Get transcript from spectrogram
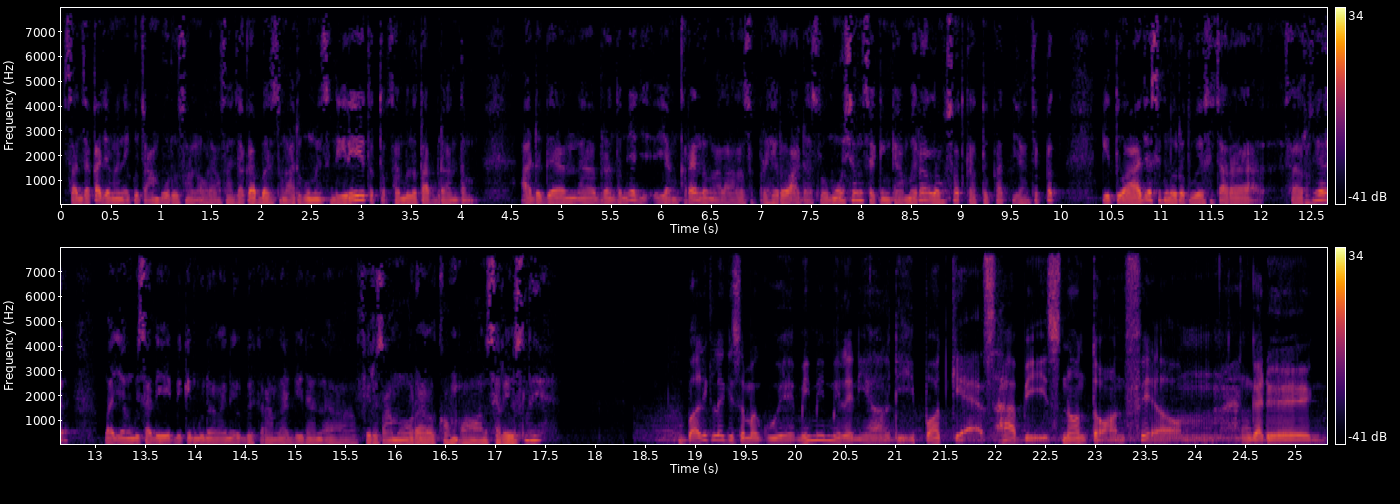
Sanjaka jangan ikut campur urusan orang. Sanjaka dengan argumen sendiri tetap sambil tetap berantem. Adegan uh, berantemnya yang keren dong ala-ala superhero. Ada slow motion, shaking kamera, long shot, cut cut yang cepet. Gitu aja sih menurut gue secara seharusnya yang bisa dibikin guna ini lebih keren lagi dan uh, virus amoral. Come on, seriously. Balik lagi sama gue, Mimin Milenial di podcast Habis Nonton Film. Enggak deng.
